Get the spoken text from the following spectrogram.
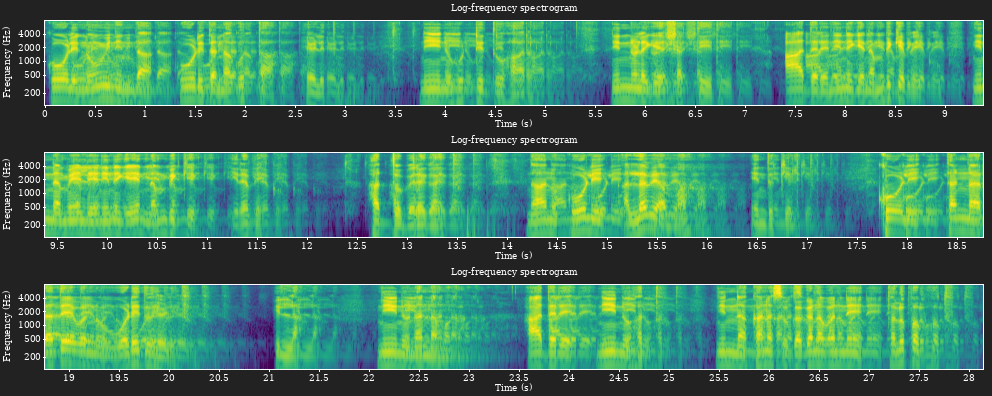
ಕೋಳಿ ನೋವಿನಿಂದ ಕೂಡಿದ ನಗುತ್ತಾ? ಹೇಳಿತು. ನೀನು ಹುಟ್ಟಿದ್ದು ಹಾರ ನಿನ್ನೊಳಗೆ ಶಕ್ತಿ ಇದೆ. ಆದರೆ ನಿನಗೆ ನಂಬಿಕೆ ಬೇಕು. ನಿನ್ನ ಮೇಲೆ ನಿನಗೆ ನಂಬಿಕೆ ಇರಬೇಕು. ಹದ್ದು ಬೆರಗಾಯಿತು. ನಾನು ಕೋಳಿ ಅಲ್ಲವೇ ಅಮ್ಮ ಎಂದು ಕೇಳಿ ಕೋಳಿ ತನ್ನ ಹೃದಯವನ್ನು ಒಡೆದು ಹೇಳಿತು. ಇಲ್ಲ ನೀನು ನನ್ನ ಮಗ. ಆದರೆ ನೀನು ಹದ್ದು ನಿನ್ನ ಕನಸು ಗಗನವನ್ನೇ ತಲುಪಬಹುದು.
